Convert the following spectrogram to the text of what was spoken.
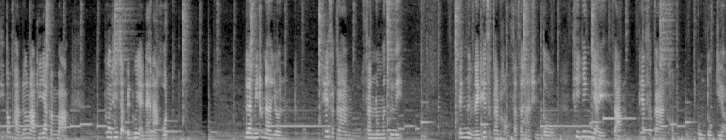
ที่ต้องผ่านเรื่องราวที่ยากลำบาก เพื่อที่จะเป็นผู้ใหญ่ในอนาคต เดือนมิถุนายน เทศกาลซันโนมัตสึริเป็นหนึ่งในเทศกาลของศาสนาชินโต ที่ยิ่งใหญ่สามเทศกาลของกรุงโตเกียว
